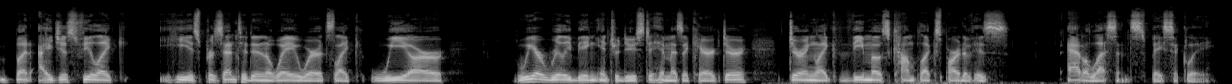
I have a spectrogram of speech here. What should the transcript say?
but I just feel like he is presented in a way where it's like we are we are really being introduced to him as a character during like the most complex part of his adolescence, basically.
